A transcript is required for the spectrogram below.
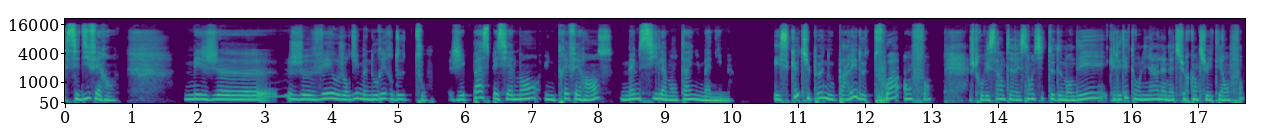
c'est différent. Mais je, je vais aujourd'hui me nourrir de tout. J'ai pas spécialement une préférence, même si la montagne m'anime. Est-ce que tu peux nous parler de toi enfant? Je trouvais ça intéressant aussi de te demander quel était ton lien à la nature quand tu étais enfant.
